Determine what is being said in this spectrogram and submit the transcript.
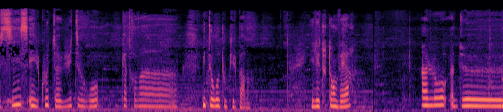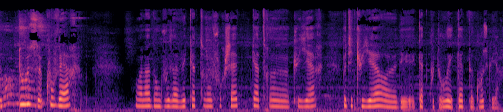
6 euh, et il coûte 8 euros. 8 euros tout pile, pardon. Il est tout en verre. Un lot de 12 couverts voilà, donc vous avez quatre fourchettes, quatre euh, cuillères, petites cuillères, euh, des quatre couteaux et quatre grosses cuillères.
